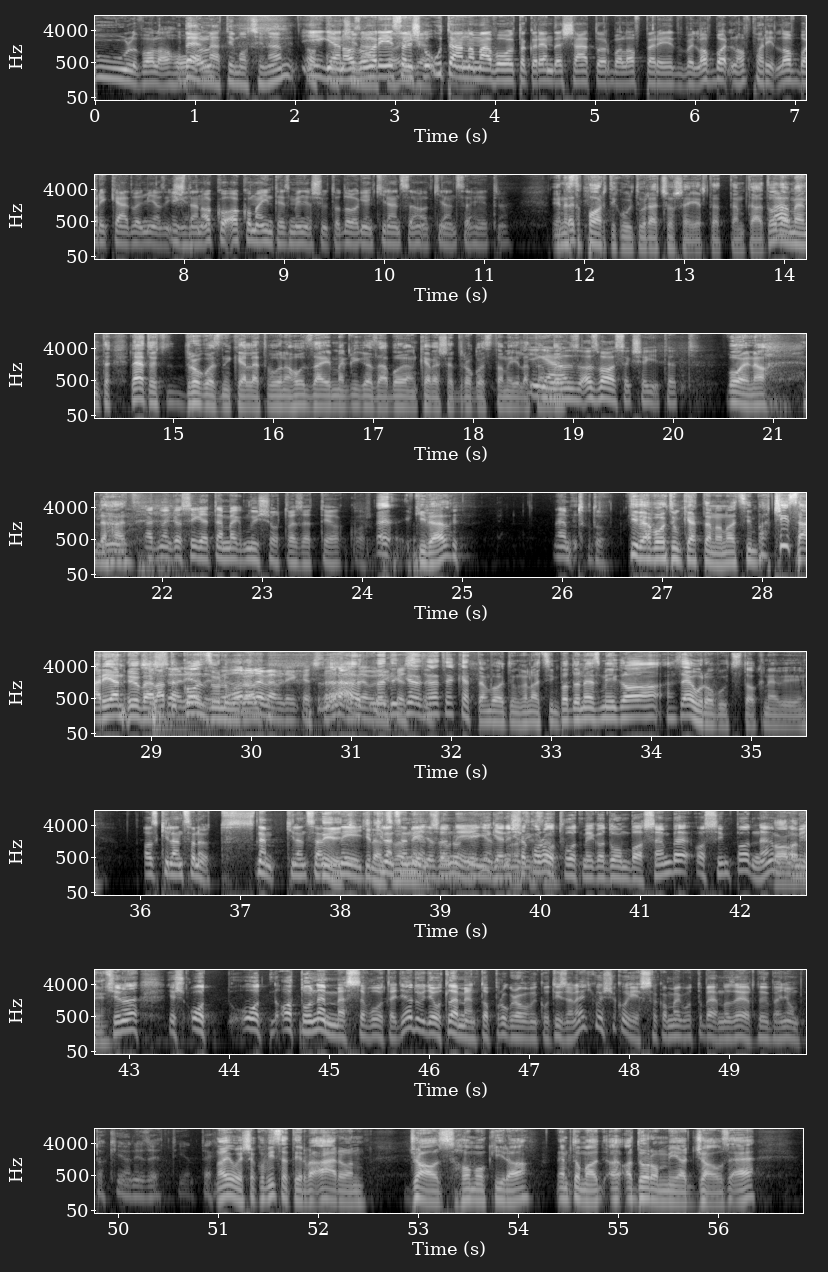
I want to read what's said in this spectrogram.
túl valahol. Bernát Timoci, nem? Igen, Akkor azon a részen, és igen. akkor utána már voltak a rendes sátorban Love Parade, vagy Love, bar, love, parade, love Barikád, vagy mi az Igen. Isten. Akkor, akkor már intézményesült a dolog, ilyen 96-97-re. Én ezt a partikultúrát sose értettem. Tehát oda Hát- ment, lehet, hogy drogozni kellett volna hozzá, én meg igazából olyan keveset drogoztam életemben. Igen, az, az valószínűleg segített. Volna, de hát Hát meg a szigeten meg műsort vezettél akkor. eh, kivel? Nem tudom. Kivel voltunk ketten a nagy színpadon? Csiszár Jenővel, hát a Arra konzul nem uram. emlékeztem. Rá Hát, nem pedig emlékeztem. hát, ketten voltunk a nagy színpadon, ez még a, az Eurowoodstock nevű. Az 95. Nem, 94. Négy, 94, az 94, igen, igen, és akkor ott volt még a domba szembe a színpad, nem? Valami. Amit csinál, és ott, ott attól nem messze volt egy erdő, ugye ott lement a program, amikor 11-kor, és akkor éjszaka meg ott benne az erdőben nyomtak ilyen, ezért, ilyen. Na jó, és akkor visszatérve Áron Jaws homokira, nem tudom, a, a, a dorom miatt Jaws-e,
